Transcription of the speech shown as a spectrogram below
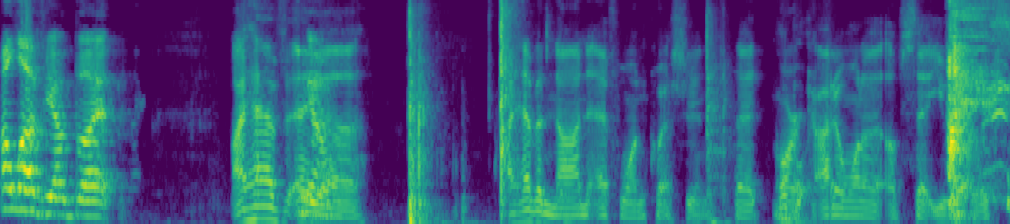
I love you, but I have a No. uh, I have a non F1 question that Oh, Mark. boy. I don't want to upset you with this.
